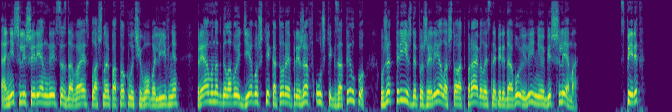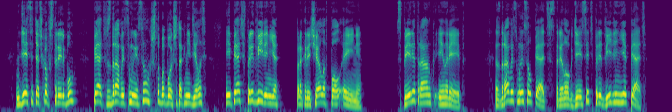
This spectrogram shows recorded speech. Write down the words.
Они шли шеренгой, создавая сплошной поток лучевого ливня, прямо над головой девушки, которая, прижав ушки к затылку, уже трижды пожалела, что отправилась на передовую линию без шлема. «Спирит, 10 очков в стрельбу, 5 в здравый смысл, чтобы больше так не делать, и 5 в предвидение», — прокричала в пол Эйни. «Спирит ранг инрейд. Здравый смысл 5, стрелок 10, предвидение 5».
